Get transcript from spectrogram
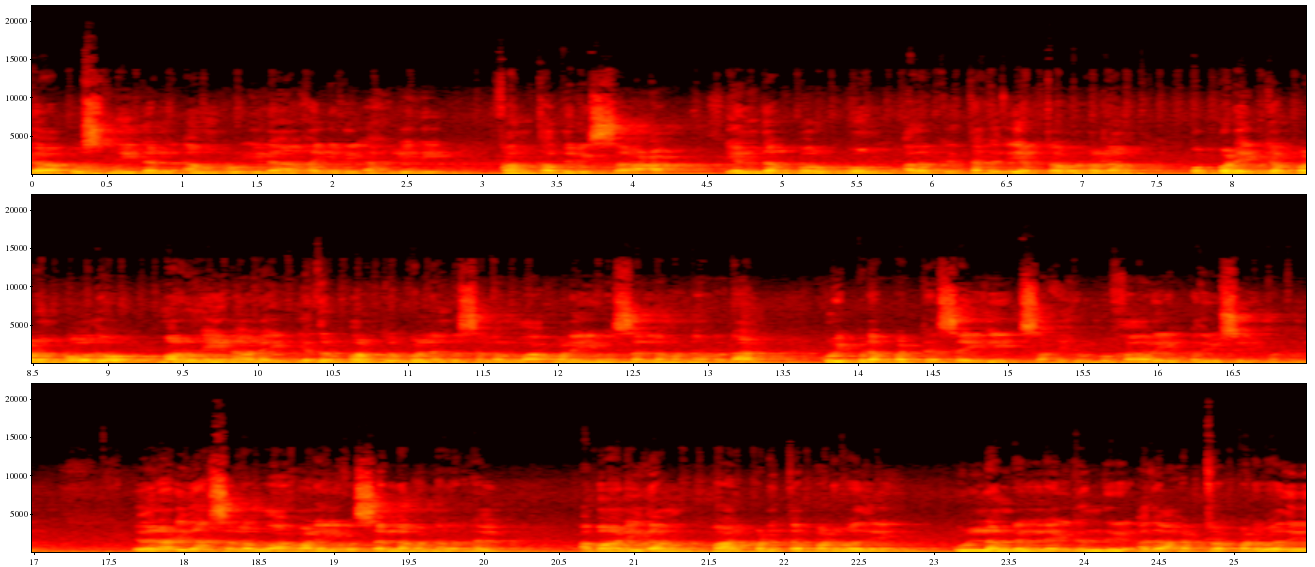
இதா உஸ்னிதல் அம்ரு இலா ஹயரி அஹ்லிஹி ஃபந்ததிரி ஸாஅ. எந்த பொறுப்பும் அதற்கு தகுதியற்றவர்களிடம் ஒப்படைக்கப்படும் போதோ மறுமை நாளை எதிர்பார்த்து கொள் என்று சல்லல்லாஹு அலைஹி வஸல்லம் அன்னவர்களால் குறிப்பிடப்பட்ட செய்தி சஹிகுல் புகாரில் பதிவு செய்யப்பட்டுள்ளது. இதனாடி தான் சல்லல்லாஹு அலைஹி வசல்லம் அன்னவர்கள் அபானிதம் பால்படுத்தப்படுவது உள்ளங்களில் இருந்து அது அகற்றப்படுவது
